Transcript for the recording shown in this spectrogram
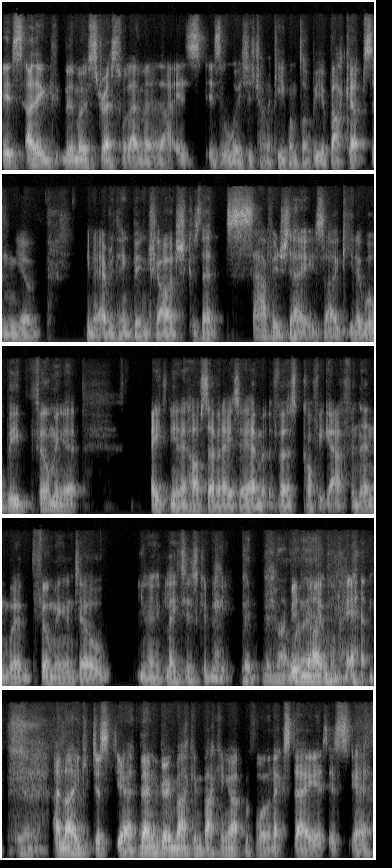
it's I think the most stressful element of that is is always just trying to keep on top of your backups and your you know everything being charged because they're savage days. Like, you know, we'll be filming at eight, you know, half seven, eight a.m. at the first coffee gaff, and then we're filming until you know latest could be Mid- midnight, 1 midnight, a.m. one a.m. Yeah. And like just yeah, then going back and backing up before the next day. It's it's yeah,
